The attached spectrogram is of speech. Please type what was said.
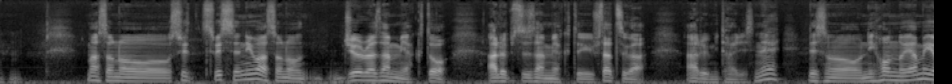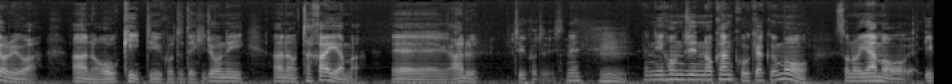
Mm-hmm. まあそのスイスにはそのジューラ山脈とアルプス山脈という2つがあるみたいですね。でその日本の山よりはあの大きいということで非常にあの高い山、えーがあるということですね。Mm. 日本人の観光客もその山をいっ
